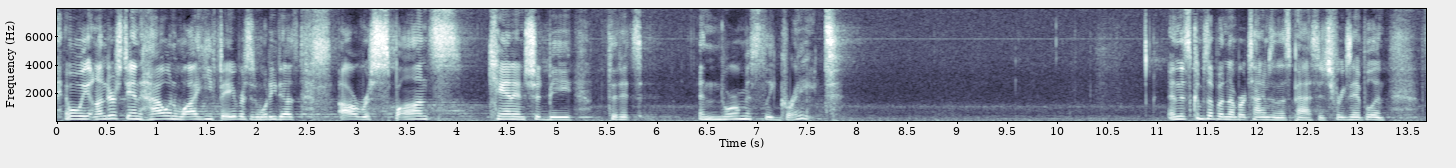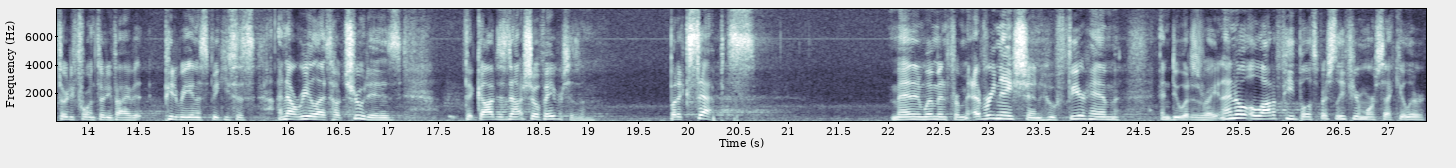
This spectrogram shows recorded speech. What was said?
And when we understand how and why he favors and what he does, our response can and should be that it's enormously great. And this comes up a number of times in this passage. For example, in 34 and 35, Peter began to speak. He says, I now realize how true it is that God does not show favoritism, but accepts men and women from every nation who fear him and do what is right. And I know a lot of people, especially if you're more secular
